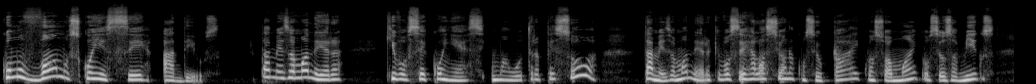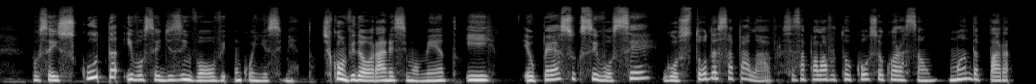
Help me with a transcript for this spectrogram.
Como vamos conhecer a Deus? Da mesma maneira que você conhece uma outra pessoa, da mesma maneira que você relaciona com seu pai, com sua mãe, com seus amigos, você escuta e você desenvolve um conhecimento. Te convido a orar nesse momento e eu peço que se você gostou dessa palavra, se essa palavra tocou o seu coração, manda para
